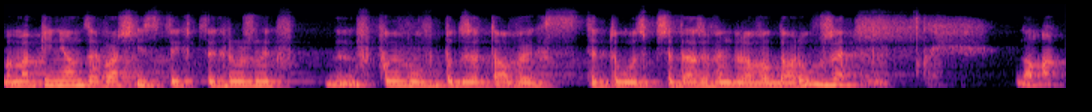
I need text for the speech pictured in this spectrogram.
bo ma pieniądze właśnie z tych, tych różnych wpływów budżetowych z tytułu sprzedaży węglowodorów, że no,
